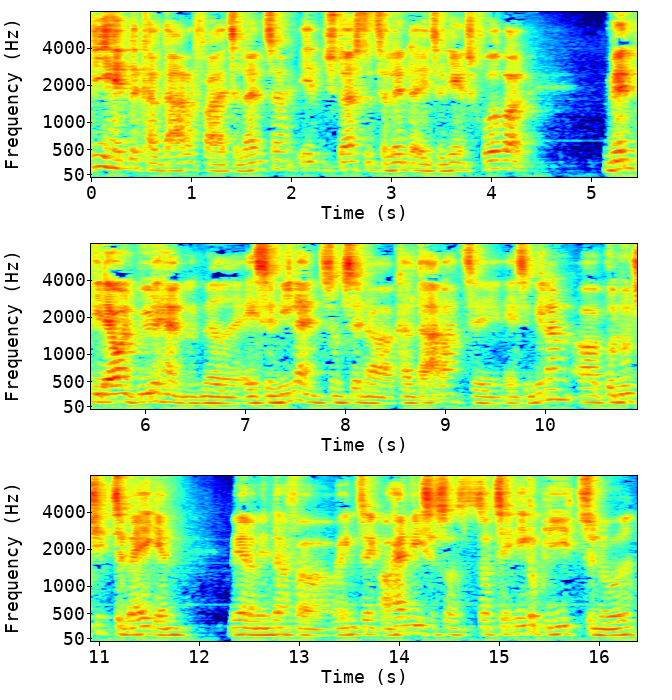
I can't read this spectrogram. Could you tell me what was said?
lige hentet Caldara fra Atalanta, et af de største talenter i italiensk fodbold, men vi laver en byttehandel med AC Milan, som sender Caldara til AC Milan, og Bonucci tilbage igen, mere eller mindre for, for ingenting. Og han viser sig så til ikke at blive til noget.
